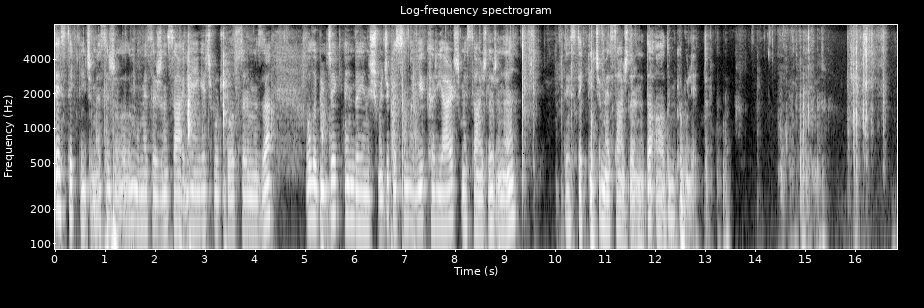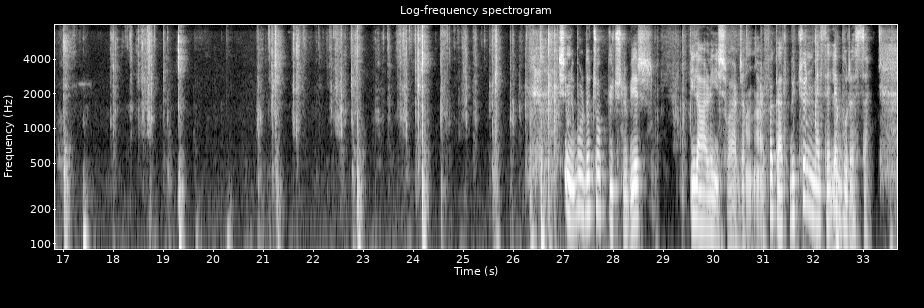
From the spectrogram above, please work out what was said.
Destekleyici mesaj alalım. Bu mesajın sahibi Yengeç Burcu dostlarımıza olabilecek en dayanışmacı Kasım ayı kariyer mesajlarını, destekleyici mesajlarını da aldım, kabul ettim. Şimdi burada çok güçlü bir ilerleyiş var canlar. Fakat bütün mesele burası.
